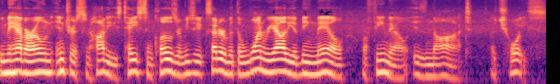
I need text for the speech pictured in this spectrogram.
We may have our own interests and hobbies, tastes and clothes or music, etc., but the one reality of being male or female is not a choice.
